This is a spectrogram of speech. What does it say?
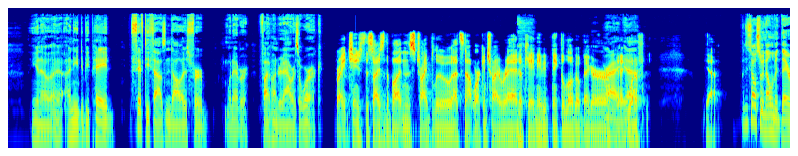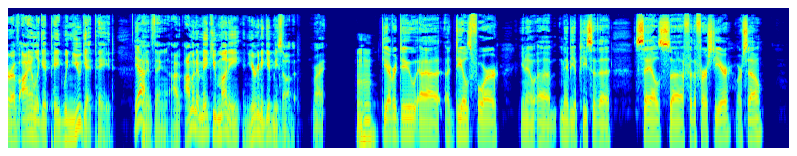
you know, I need to be paid $50,000 for whatever, 500 hours of work. Right. Change the size of the buttons. Try blue. That's not working. Try red. Okay. Maybe make the logo bigger. Right. Yeah. What if, yeah. But there's also an element there of I only get paid when you get paid. Yeah. Kind of thing. I, am going to make you money and you're going to give me some of it. Right. Mm-hmm. Do you ever do uh, deals for you know, uh, maybe a piece of the sales uh, for the first year or so,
